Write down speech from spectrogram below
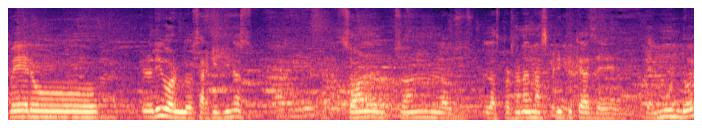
pero, pero digo, los argentinos son, son los- las personas más críticas de- del mundo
